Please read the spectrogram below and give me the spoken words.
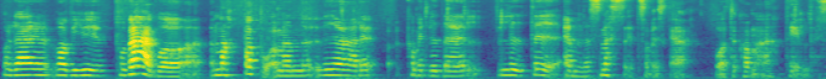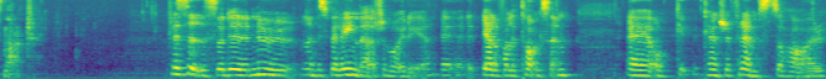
Och där var vi ju på väg att nappa på men vi har kommit vidare lite ämnesmässigt som vi ska återkomma till snart. Precis, och det, nu när vi spelar in det här så var ju det eh, i alla fall ett tag sedan. Eh, och kanske främst så har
